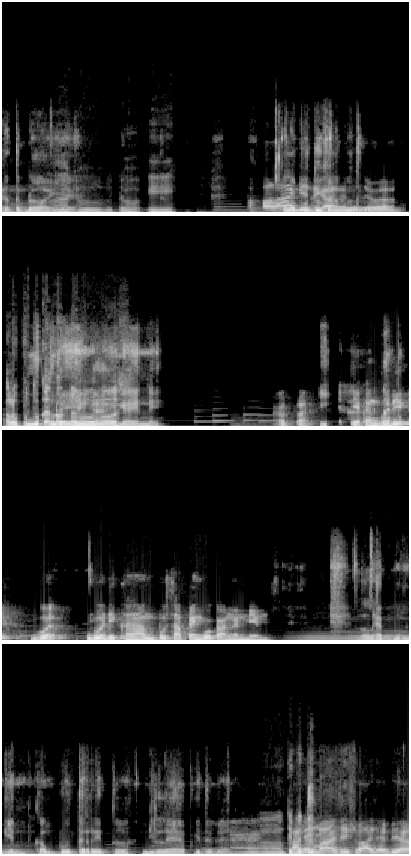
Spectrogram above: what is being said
Tetep doi ya. Aduh, doi. Apalagi Kalau Putu, kalau Putu. coba. Kalau Putu kan Putu udah kayaknya nggak- lulus. nggak ini. apa Iya. ya kan gue di gue gue di kampus apa yang gue kangenin Lab mungkin komputer itu di lab gitu kan. Eh, Kangen tiba-tiba mahasiswanya dia.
